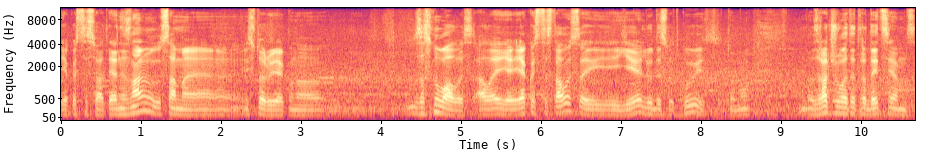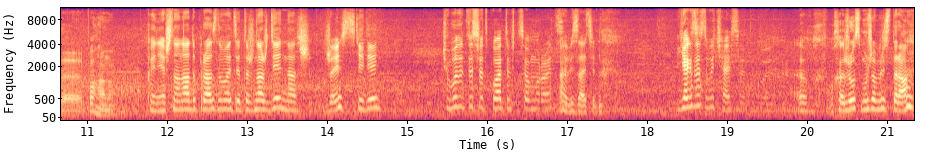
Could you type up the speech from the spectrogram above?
якось це свято. Я не знаю саме е, історію, як воно заснувалося, але якось це сталося і є, люди святкують, тому зраджувати традиціям це погано. Конечно, надо праздновать. Это же наш день, наш женский день. Чи будете святкувати в цьому році? Обязательно. Як зазвичай святкуєте? Э, Хожу с мужем в ресторан.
